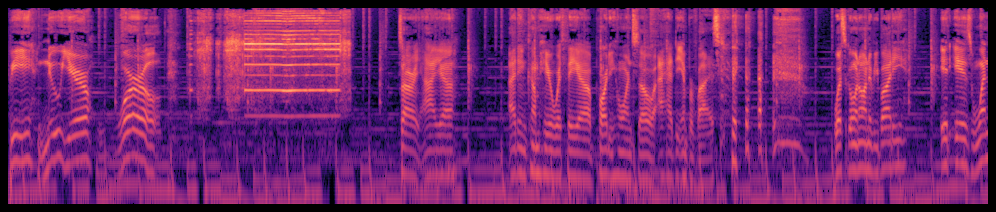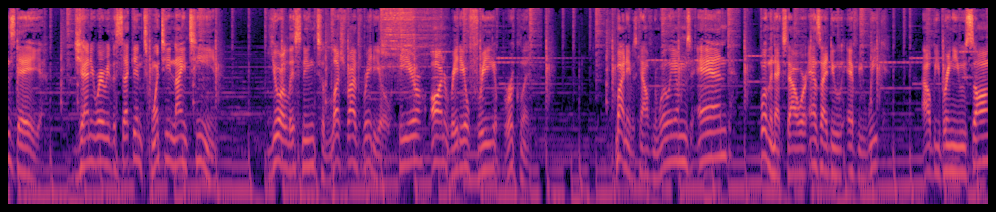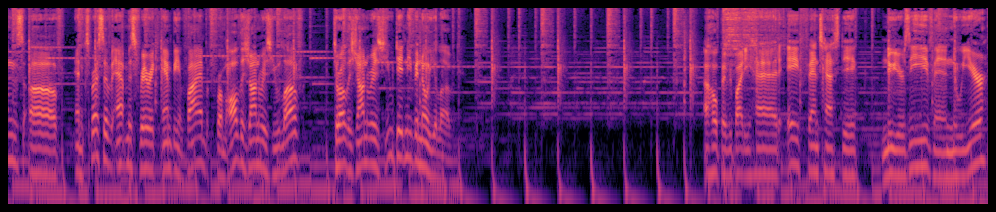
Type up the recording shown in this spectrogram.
Happy New Year, world! Sorry, I uh, I didn't come here with a uh, party horn, so I had to improvise. What's going on, everybody? It is Wednesday, January the second, 2019. You're listening to Lush Vibes Radio here on Radio Free Brooklyn. My name is Calvin Williams, and for the next hour, as I do every week, I'll be bringing you songs of an expressive, atmospheric, ambient vibe from all the genres you love to all the genres you didn't even know you loved. I hope everybody had a fantastic New Year's Eve and New Year.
